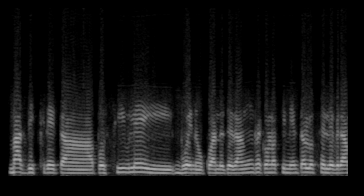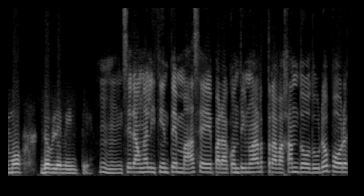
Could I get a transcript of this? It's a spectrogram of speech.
más discreta posible y bueno, cuando te dan un reconocimiento lo celebramos doblemente. Será un aliciente más eh, para continuar trabajando duro por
